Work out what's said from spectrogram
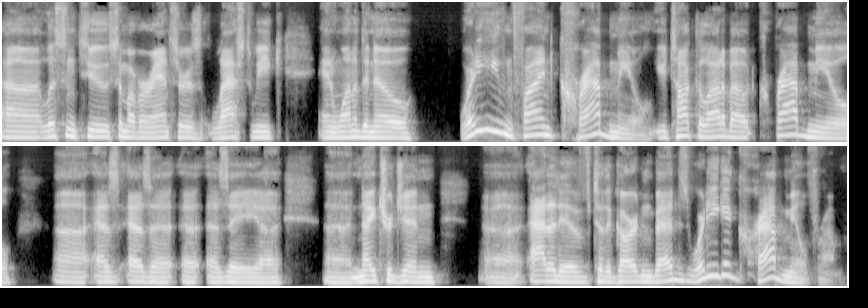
uh, listened to some of our answers last week and wanted to know where do you even find crab meal? You talked a lot about crab meal uh, as as a, a as a uh, uh, nitrogen uh, additive to the garden beds. Where do you get crab meal from?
